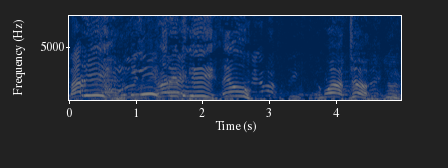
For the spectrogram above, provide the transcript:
Lari. Lari tinggi. Ayo. buat, cek. Hmm.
